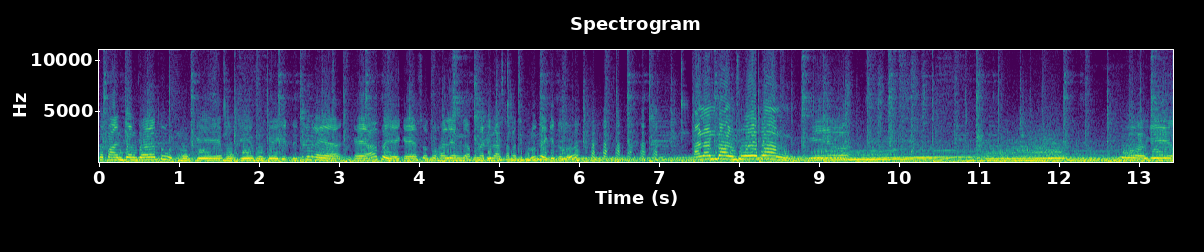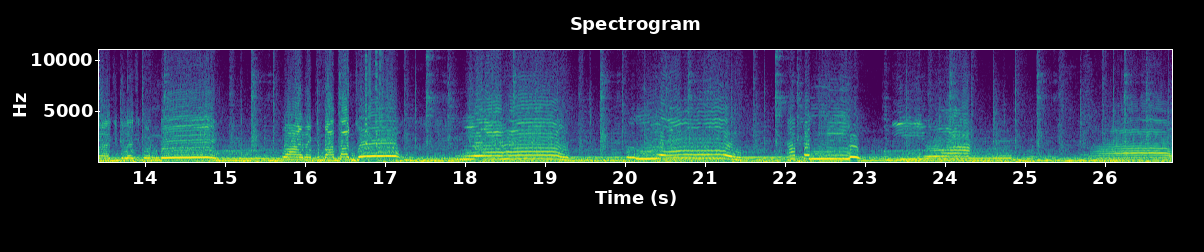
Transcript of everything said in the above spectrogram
sepanjang jalan tuh moge moge moge gitu itu kan kayak kayak apa ya kayak suatu hal yang nggak pernah dirasakan sebelumnya gitu loh kanan bang semuanya bang gila wah gila gila cikonde wah naik jembatan jo wow apa nih? Gila. Wow.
